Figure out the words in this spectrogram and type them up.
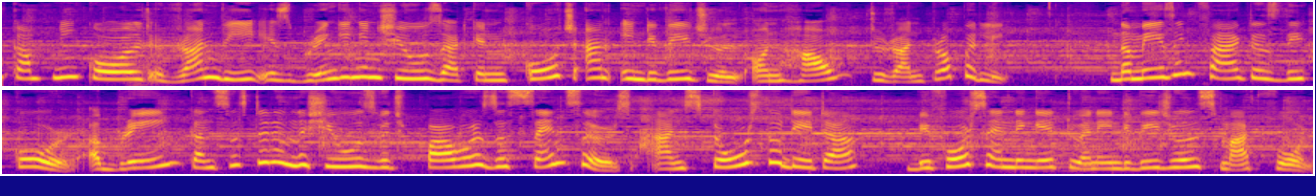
a company called Runvi is bringing in shoes that can coach an individual on how to run properly. The amazing fact is the core, a brain consistent in the shoes which powers the sensors and stores the data before sending it to an individual smartphone.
